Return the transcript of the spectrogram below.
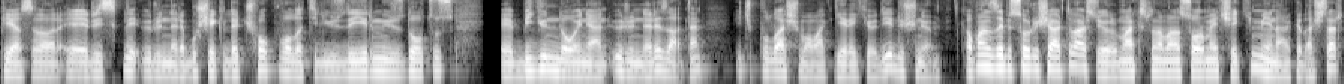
piyasalar, riskli ürünlere bu şekilde çok volatil %20, %30 e, bir günde oynayan ürünlere zaten hiç bulaşmamak gerekiyor diye düşünüyorum. Kafanızda bir soru işareti varsa yorumlar kısmına bana sormaya çekinmeyin arkadaşlar.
